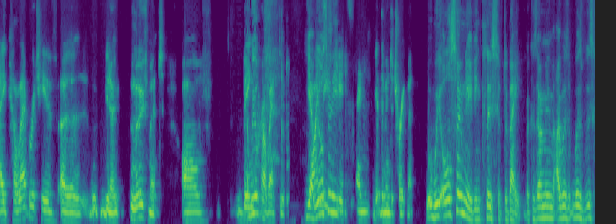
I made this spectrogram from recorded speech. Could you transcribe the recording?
a collaborative, uh, you know, movement of being proactive yeah, we also need and get them into treatment. We also need inclusive debate because I mean, I was was, was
